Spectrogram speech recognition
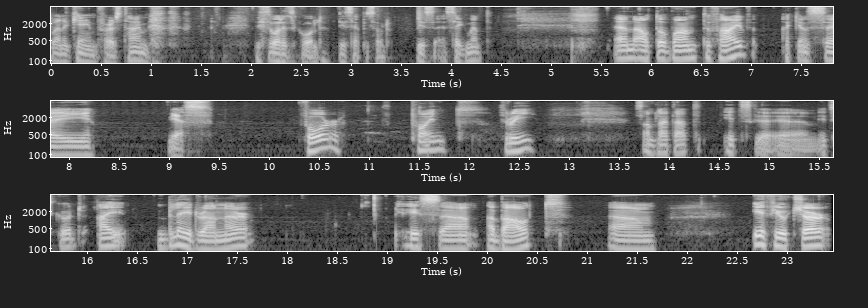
when it came first time?" this is what it's called. This episode, this uh, segment. And out of one to five, I can say yes, four point three, something like that. It's uh, it's good. I Blade Runner is uh, about um, in future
